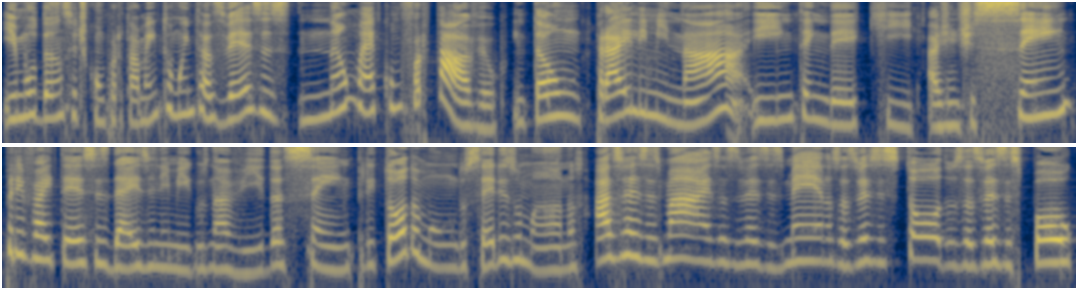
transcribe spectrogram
e mudança de comportamento muitas vezes não é confortável. Então, para eliminar e entender que a gente sempre vai ter esses 10 inimigos na vida, sempre, todo mundo, seres humanos, às vezes mais, às vezes menos, às vezes todos, às vezes poucos,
